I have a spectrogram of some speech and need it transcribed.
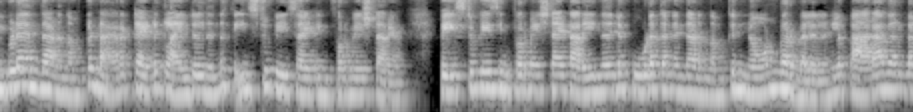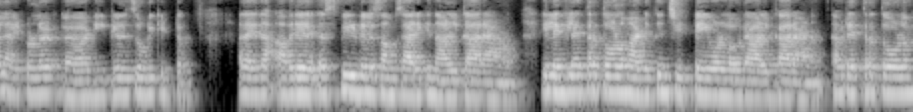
ഇവിടെ എന്താണ്? നമുക്ക് ഡയറക്റ്റ് ആയിട്ട് ക്ലയന്റിൽ നിന്ന് ഫേസ് ടു ഫേസ് ആയിട്ട് ഇൻഫർമേഷൻ അറിയാം. ഫേസ് ടു ഫേസ് ഇൻഫർമേഷൻ ആയിട്ട് അറിയുന്നതിന്റെ കൂടെ തന്നെ എന്താണ്? നമുക്ക് നോൺ വെർബൽ അല്ലെങ്കിൽ പാരാ വെർബൽ ആയിട്ടുള്ള ഡീറ്റെയിൽസ് കൂടി കിട്ടും. അതായത് അവർ സ്പീഡിൽ സംസാരിക്കുന്ന ആൾക്കാരാണോ? ഇല്ലെങ്കിൽ എത്രത്തോളം അടുക്കും ചിട്ടയുള്ള ഒരാൾക്കാരാണ്? അവരെത്രത്തോളം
